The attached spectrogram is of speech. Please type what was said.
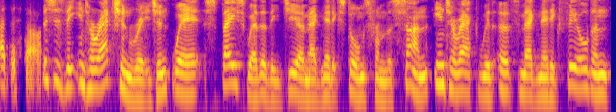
at the start. This is the interaction region where space weather, the geomagnetic storms from the sun, interact with Earth's magnetic field and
